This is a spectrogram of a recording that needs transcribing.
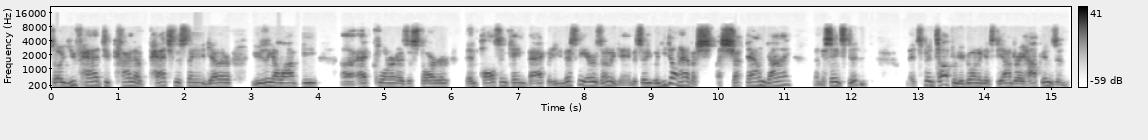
So you've had to kind of patch this thing together using Alontae, uh, at corner as a starter. Then Paulson came back, but he missed the Arizona game. And so when you don't have a, sh- a shutdown guy, and the Saints didn't, it's been tough when you're going against DeAndre Hopkins and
